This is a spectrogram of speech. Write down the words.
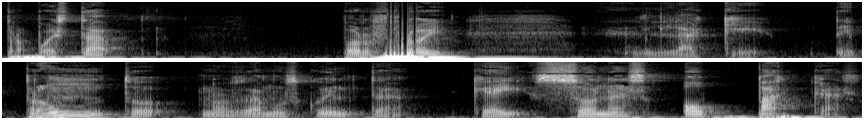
propuesta por Freud, la que de pronto nos damos cuenta que hay zonas opacas,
